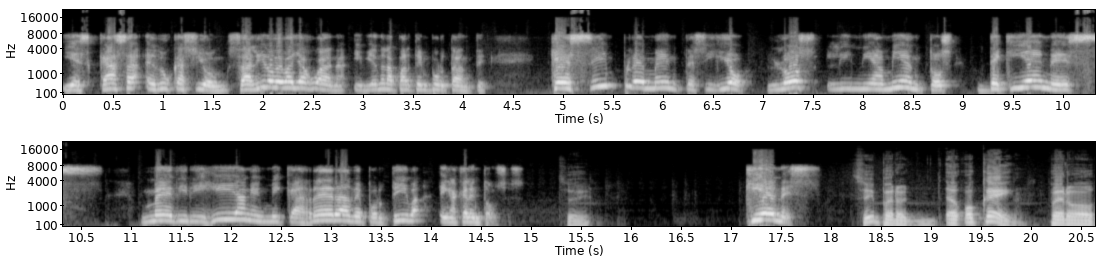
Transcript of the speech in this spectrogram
y escasa educación, salido de Vallaguana, y viene la parte importante, que simplemente siguió los lineamientos de quienes me dirigían en mi carrera deportiva en aquel entonces. Sí. ¿Quiénes? Sí, pero, eh, ok, pero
